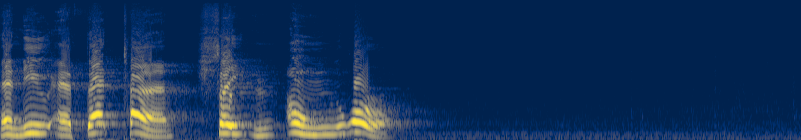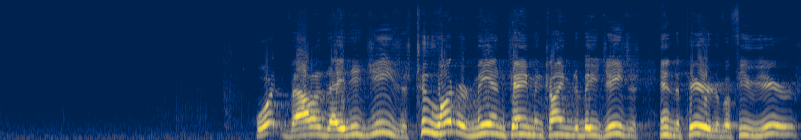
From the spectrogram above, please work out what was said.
and knew at that time Satan owned the world. What validated Jesus? 200 men came and claimed to be Jesus in the period of a few years.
